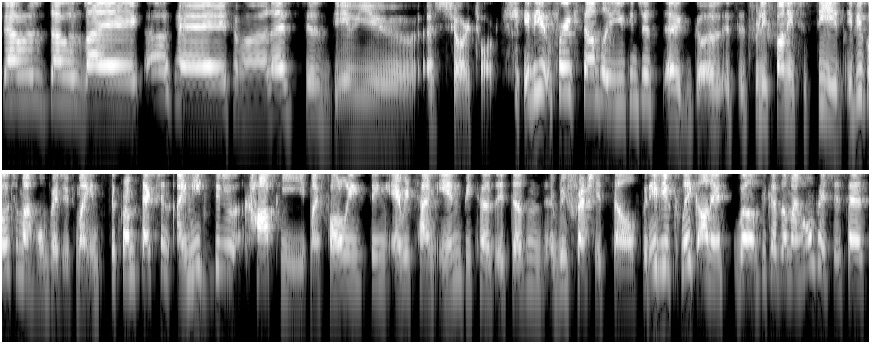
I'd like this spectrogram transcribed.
That was that was like okay Tamara let's just give you a short talk. If you for example you can just uh, go, it's, it's really funny to see it. If you go to my homepage if my instagram section i need mm-hmm. to copy my following thing every time in because it doesn't refresh itself. But if you click on it well because on my homepage it says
